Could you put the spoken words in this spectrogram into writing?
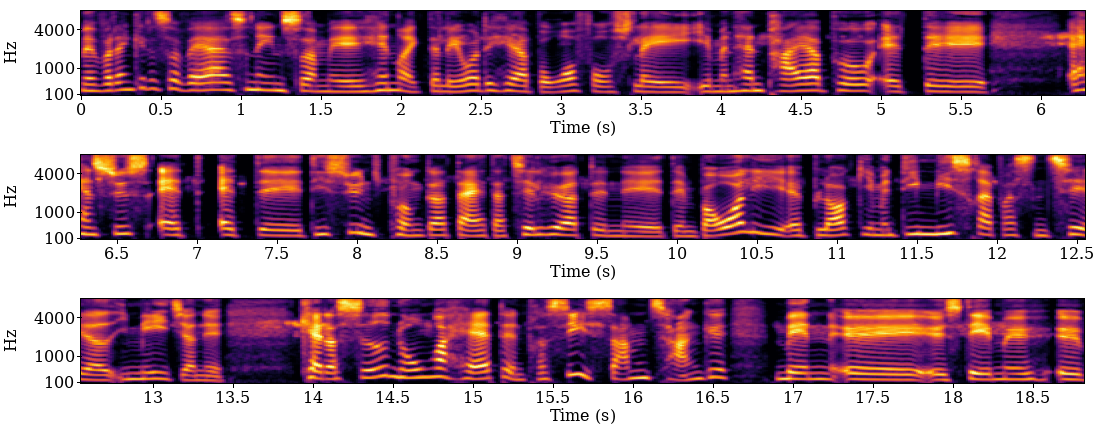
Men hvordan kan det så være, at sådan en som øh, Henrik, der laver det her borgerforslag, jamen han peger på, at, øh, at han synes, at, at øh, de synspunkter, der, der tilhører den, øh, den borgerlige øh, blok, jamen de er misrepræsenteret i medierne. Kan der sidde nogen og have den præcis samme tanke, men øh, stemme øh,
